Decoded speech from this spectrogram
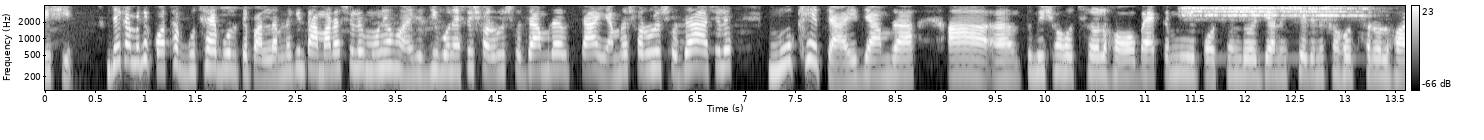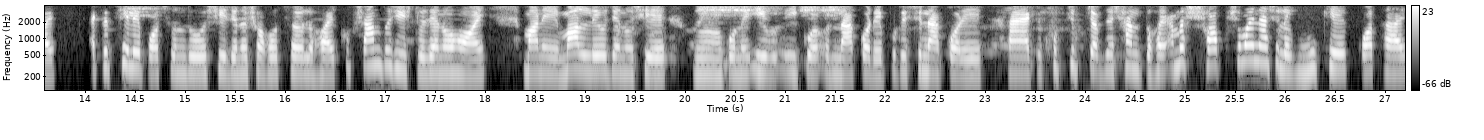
বেশি। যেটা আমি যে কথা গুছায় বলতে পারলাম না, কিন্তু আমার আসলে মনে হয় যে, জীবনে আসলে সরল সোজা আমরা চাই, আমরা সরল সোজা আসলে মুখে চাই যে, আমরা তুমি সহজ সরল হও বা একটা মেয়ে পছন্দ যেন, সে যেন সহজ সরল হয়। একটা ছেলে পছন্দ সে যেন সহজ সরল হয় খুব শান্তশিষ্ট যেন হয় মানে মারলেও যেন সে কোনো ই- না করে প্রোটেস্ট না করে আহ, একটা খুব চুপচাপ যেন শান্ত হয়। আমরা সব সময় না আসলে মুখে কথায়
